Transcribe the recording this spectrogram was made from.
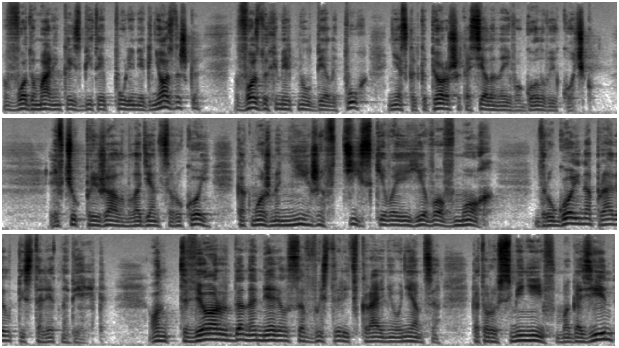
в воду маленькое избитое пулями гнездышко, в воздухе мелькнул белый пух, несколько перышек осело на его голову и кочку. Левчук прижал младенца рукой, как можно ниже втискивая его в мох. Другой направил пистолет на берег. Он твердо намерился выстрелить в крайнего немца, который, сменив магазин,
